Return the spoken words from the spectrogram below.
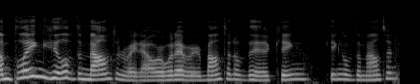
I'm playing Hill of the Mountain right now, or whatever. Mountain of the King, King of the Mountain.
